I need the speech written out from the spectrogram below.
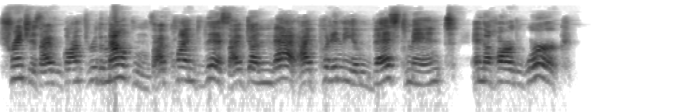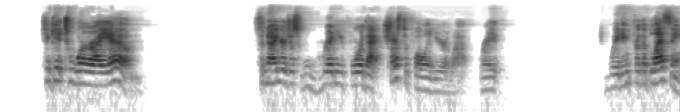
trenches. I've gone through the mountains. I've climbed this. I've done that. I've put in the investment and the hard work to get to where I am. So now you're just ready for that chest to fall into your lap, right? Waiting for the blessing.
